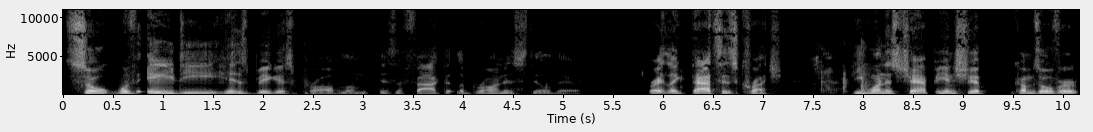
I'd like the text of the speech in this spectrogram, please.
So with AD, his biggest problem is the fact that LeBron is still there, right? Like that's his crutch. He won his championship, comes over,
